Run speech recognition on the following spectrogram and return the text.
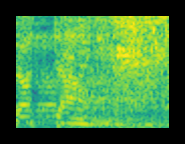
Shut down.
